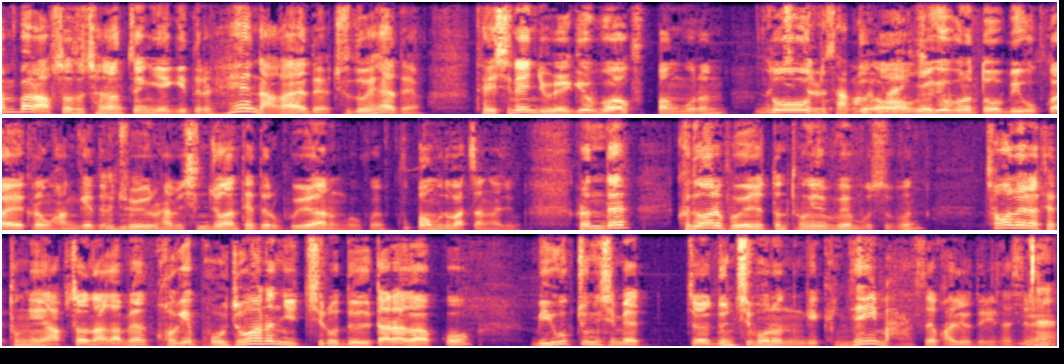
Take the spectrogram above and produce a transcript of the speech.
한 발 앞서서 전향적인 얘기들을 해 나가야 돼요. 주도해야 돼요. 대신에 이제 외교부와 국방부는 또 사방을 어. 외교부는 또 미국과의 그런 관계들을 조율을 하면 신중한 태도를 보여야 하는 거고요. 국방부도 마찬가지고. 그런데 그동안에 보여줬던 통일부의 모습은 청와대나 대통령이 앞서 나가면 거기에 보조하는 위치로 늘 따라갔고 미국 중심의 저 눈치 보는 게 굉장히 많았어요 관료들이 사실 네.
